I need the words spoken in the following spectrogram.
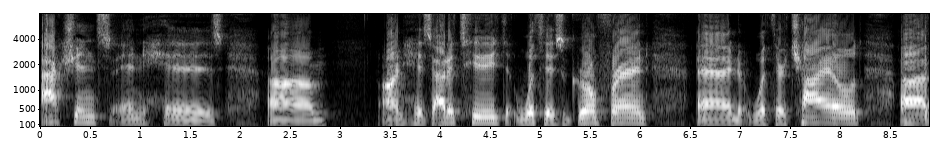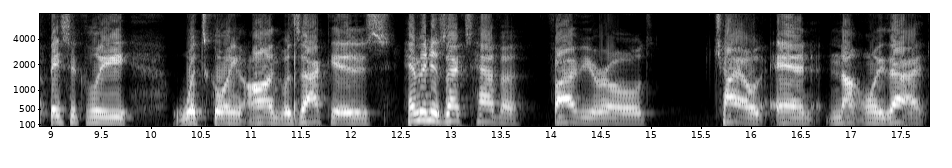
actions and his um, on his attitude with his girlfriend and with their child. Uh, basically, what's going on with Zac is him and his ex have a five-year-old child, and not only that,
